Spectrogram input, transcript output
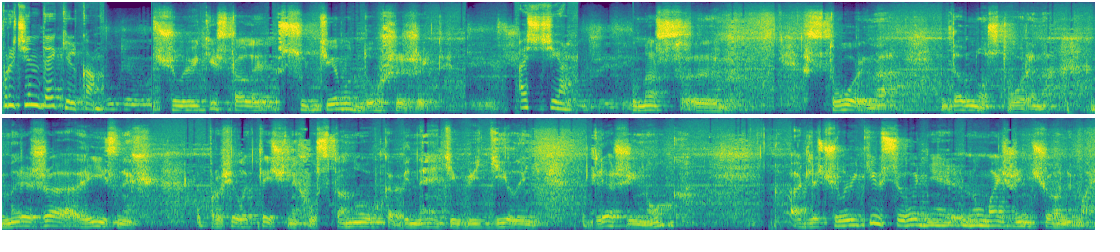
Причин декілька. Чоловіки стали суттєво довше жити. А ще У нас е, створена, давно створена мережа різних профілактичних установ, кабінетів, відділень для жінок. А для чоловіків сьогодні ну майже нічого немає.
